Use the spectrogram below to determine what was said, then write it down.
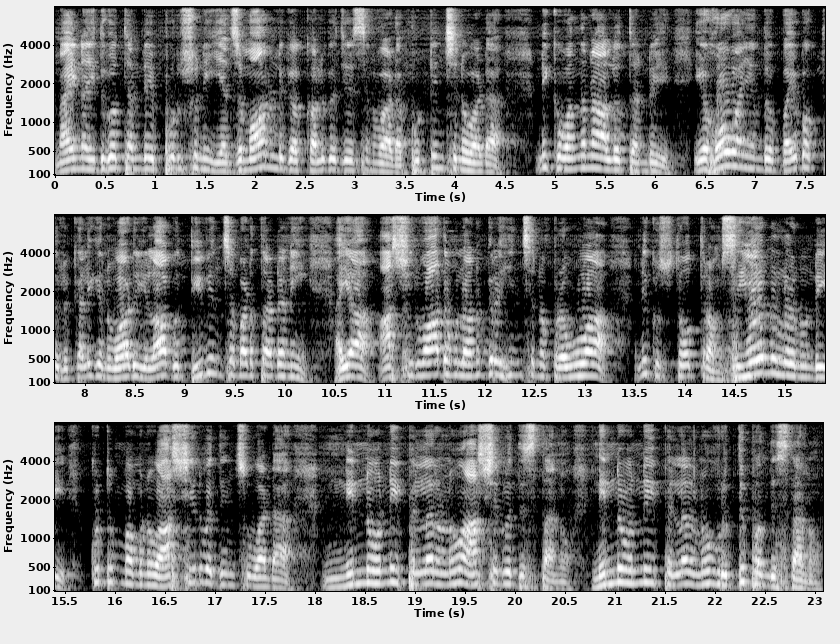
నాయన ఇదిగో తండ్రి పురుషుని యజమానులుగా కలుగజేసిన వాడా పుట్టించిన వాడా నీకు వందనాలు తండ్రి. యెహోవా ఎందు భయభక్తులు కలిగిన వాడు ఇలాగూ దీవించబడతాడని. అయ్యా ఆశీర్వాదములు అనుగ్రహించిన ప్రభువా నీకు స్తోత్రం. సియోనులో నుండి కుటుంబమును ఆశీర్వదించువాడా. నిన్ను నీ పిల్లలను ఆశీర్వదిస్తాను. నిన్ను నీ పిల్లలను వృద్ధి పొందిస్తాను.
